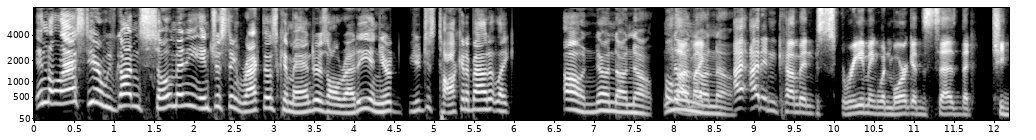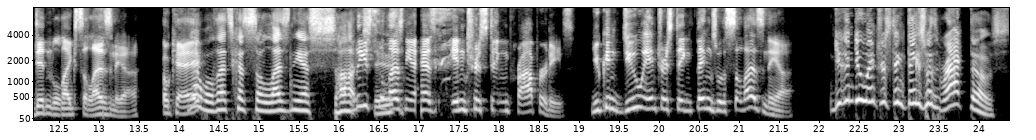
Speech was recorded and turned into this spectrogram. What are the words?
In the last year, we've gotten so many interesting Rakdos commanders already, and you're you're just talking about it like, oh no no no Hold no on, no Mike. no. I, I didn't come in screaming when Morgan said that she didn't like Selesnya. Okay. yeah, well that's because Selesnya sucks. At least dude. Selesnya has interesting properties. You can do interesting things with Selesnya. You can do interesting things with Rakdos.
